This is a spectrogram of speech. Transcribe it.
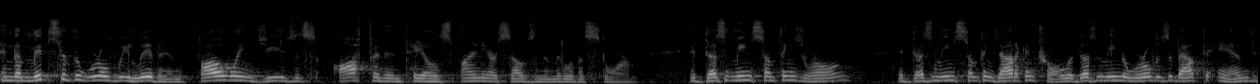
In the midst of the world we live in, following Jesus often entails finding ourselves in the middle of a storm. It doesn't mean something's wrong. It doesn't mean something's out of control. It doesn't mean the world is about to end.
